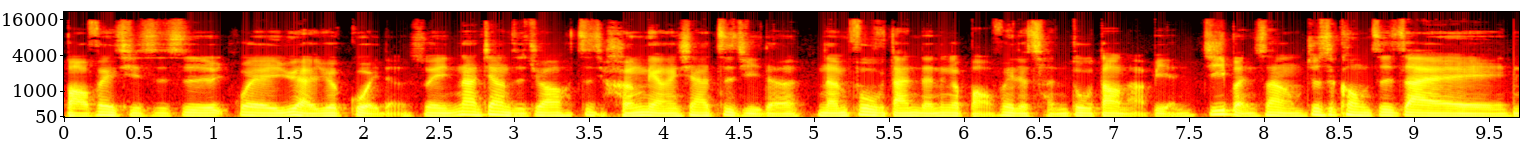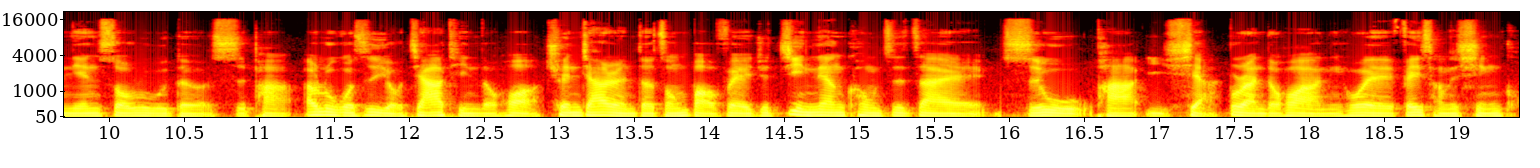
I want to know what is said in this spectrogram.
保费其实是会越来越贵的，所以那这样子就要自己衡量一下自己的能负担的那个保费的程度到哪边。基本上就是控制在年收入的十趴，而如果是有家庭的话，全家人的总保费就尽量控制在十五趴以下，不然的话你会非常的辛苦。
